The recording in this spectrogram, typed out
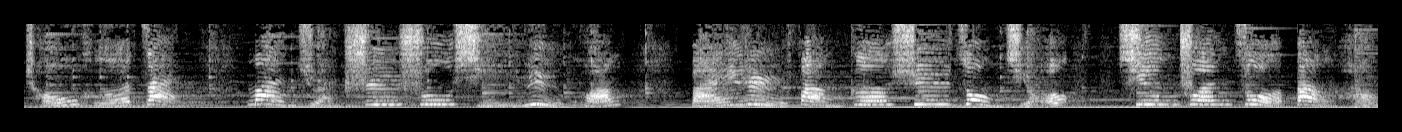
愁何在，漫卷诗书喜欲狂。白日放歌须纵酒，青春作伴好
